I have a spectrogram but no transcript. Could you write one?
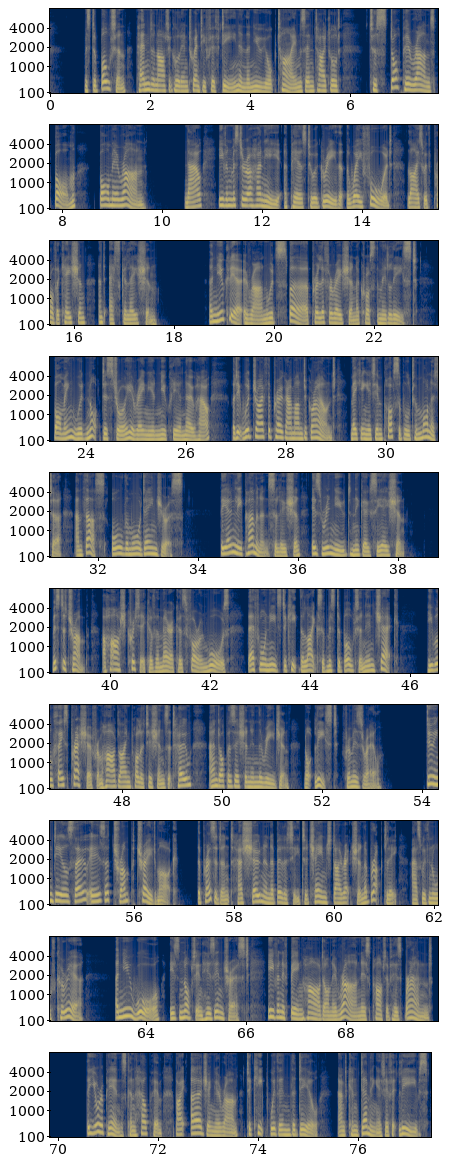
Mr. Bolton penned an article in 2015 in the New York Times entitled, To Stop Iran's Bomb, Bomb Iran. Now, even Mr. Rouhani appears to agree that the way forward lies with provocation and escalation. A nuclear Iran would spur proliferation across the Middle East. Bombing would not destroy Iranian nuclear know how, but it would drive the program underground, making it impossible to monitor and thus all the more dangerous. The only permanent solution is renewed negotiation. Mr. Trump, a harsh critic of America's foreign wars, therefore needs to keep the likes of Mr. Bolton in check. He will face pressure from hardline politicians at home and opposition in the region not least from Israel. Doing deals, though, is a Trump trademark. The president has shown an ability to change direction abruptly, as with North Korea. A new war is not in his interest, even if being hard on Iran is part of his brand. The Europeans can help him by urging Iran to keep within the deal and condemning it if it leaves.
